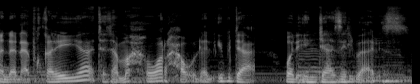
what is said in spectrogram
أن العبقرية تتمحور حول الإبداع والإنجاز البارز.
